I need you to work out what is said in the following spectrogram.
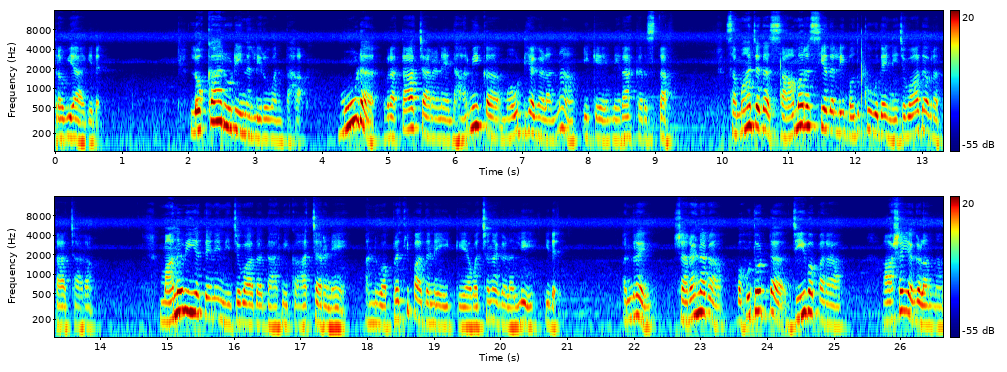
ದ್ರವ್ಯ ಆಗಿದೆ. ಲೋಕಾರೂಢಿನಲ್ಲಿರುವಂತಹ ಮೂಢ ವ್ರತಾಚರಣೆ ಧಾರ್ಮಿಕ ಮೌಢ್ಯಗಳನ್ನು ಈಕೆ ನಿರಾಕರಿಸ್ತಾ ಸಮಾಜದ ಸಾಮರಸ್ಯದಲ್ಲಿ ಬದುಕುವುದೇ ನಿಜವಾದ ವ್ರತಾಚಾರ. ಮಾನವೀಯತೆಯೇ ನಿಜವಾದ ಧಾರ್ಮಿಕ ಆಚರಣೆ. ಅನ್ನುವ ಪ್ರತಿಪಾದನೆ ಈಕೆಯ ವಚನಗಳಲ್ಲಿ ಇದೆ. ಅಂದರೆ ಶರಣರ ಬಹುದೊಡ್ಡ ಜೀವಪರ ಆಶಯಗಳನ್ನು,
